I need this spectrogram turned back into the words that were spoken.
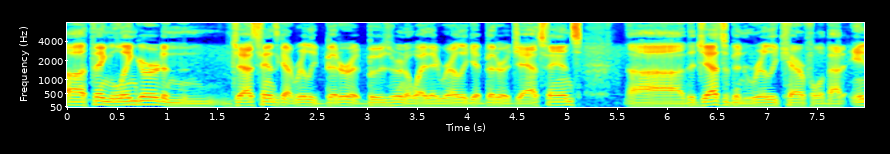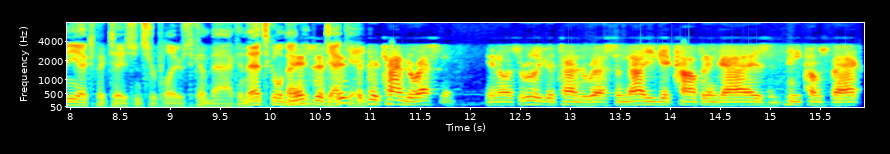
uh, thing lingered and Jazz fans got really bitter at Boozer in a way they rarely get bitter at Jazz fans, uh, the Jazz have been really careful about any expectations for players to come back, and that's going back it's a a, decade. It's a good time to rest him. You know, it's a really good time to rest him. Now you get confident guys, and he comes back.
